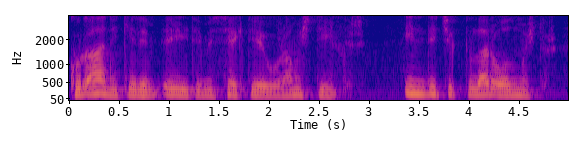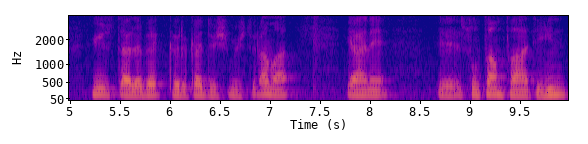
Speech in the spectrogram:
Kur'an-ı Kerim eğitimi sekteye uğramış değildir. İndi çıktıları olmuştur. 100 talebe 40'a düşmüştür ama yani e, Sultan Fatih'in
